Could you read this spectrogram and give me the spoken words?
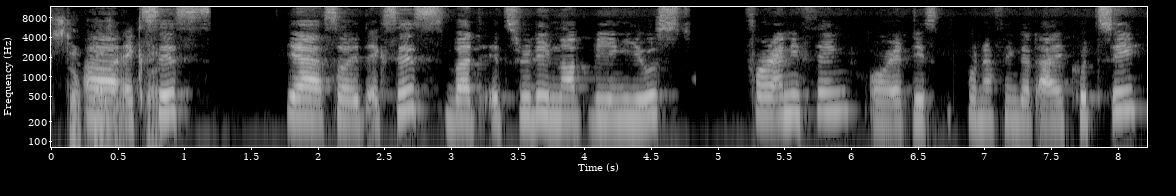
Still uh, present, uh, exists. But... Yeah, so it exists, but it's really not being used for anything, or at least for nothing that I could see.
